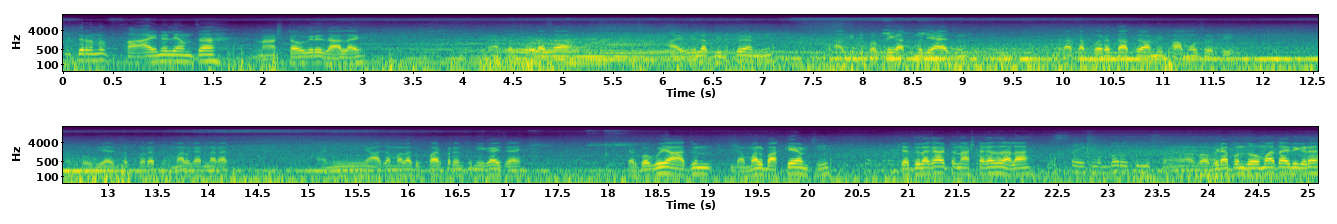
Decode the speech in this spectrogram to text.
मित्रांनो फायनली आमचा नाश्ता वगैरे झाला आहे आता थोडासा हायवेला फिरतोय आम्ही. बाकीची पब्लिक आतमध्ये आहे अजून. तर आता परत जातोय आम्ही. फार्म हाऊसवरती बघूया परत धमाल करणार आहात. आणि आज आम्हाला दुपारपर्यंत निघायचं आहे. तर बघूया अजून धमाल बाकी आहे आमची. त्या तुला काय वाटतं नाश्ता कसा झाला? एक नंबर होती बबड्या पण जोमात आहे तिकडं.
